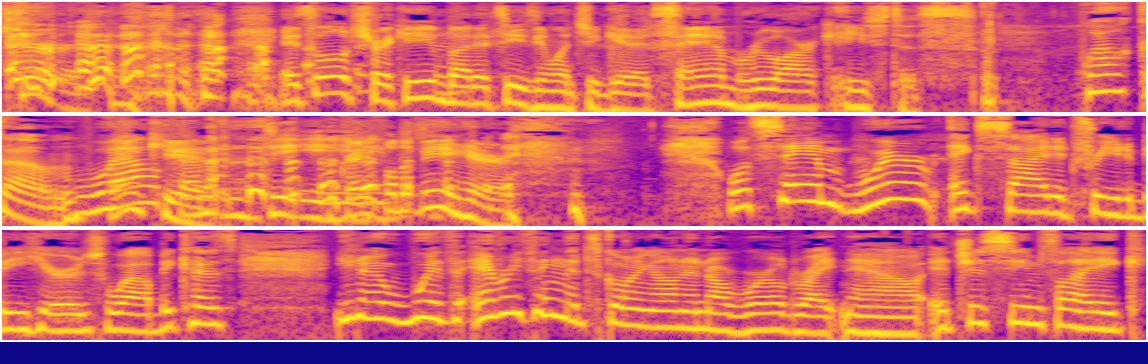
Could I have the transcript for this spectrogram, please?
Sure. it's a little tricky, but it's easy once you get it. Sam Ruark Eastes. Welcome. Welcome, Thank you. indeed. Grateful to be here. Well, Sam, we're excited for you to be here as well because, you know, with everything that's going on in our world right now, it just seems like,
